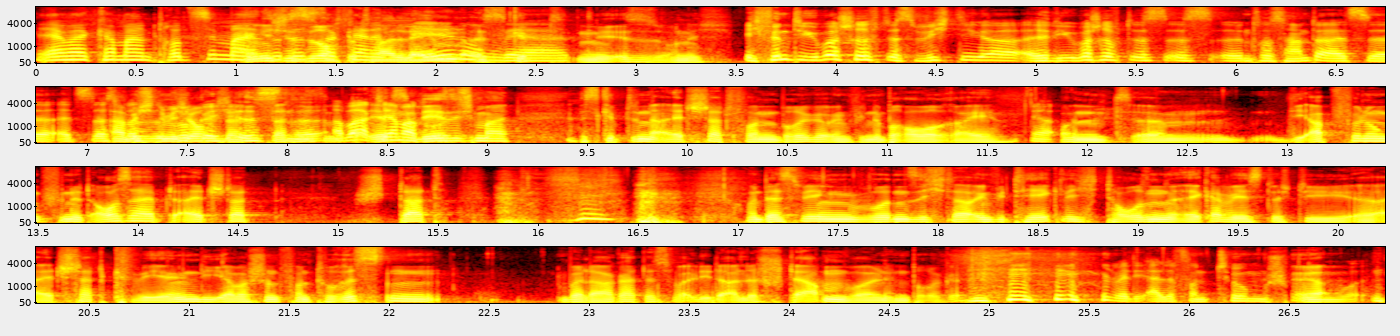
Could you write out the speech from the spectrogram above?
Ja, aber kann man trotzdem mal, Eigentlich also ist das es doch keine total lame. Meldung Es wert. gibt, nee, ist es auch nicht. Ich finde, die Überschrift ist wichtiger, äh, die Überschrift ist, ist interessanter als, äh, als das, Hab was ich sie nämlich auch wirklich ist. das Ne? Aber erklär Jetzt mal lese kurz. ich mal, es gibt in der Altstadt von Brügge irgendwie eine Brauerei. Ja. Und ähm, die Abfüllung findet außerhalb der Altstadt statt. und deswegen würden sich da irgendwie täglich tausende LKWs durch die äh, Altstadt quälen, die aber schon von Touristen überlagert ist, weil die da alle sterben wollen in Brügge. Weil die alle von Türmen springen Ja. wollten.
